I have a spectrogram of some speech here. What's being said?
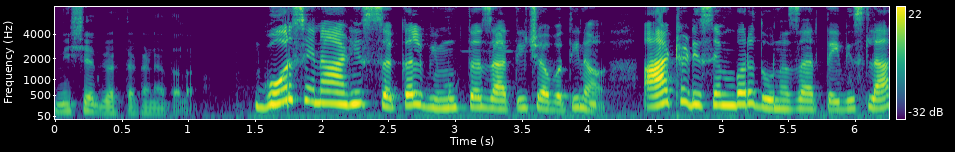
निषेध व्यक्त करण्यात आला. गोरसेना आणि सकल विमुक्त जातीच्या वतीनं आठ डिसेंबर दोन हजार तेवीसला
